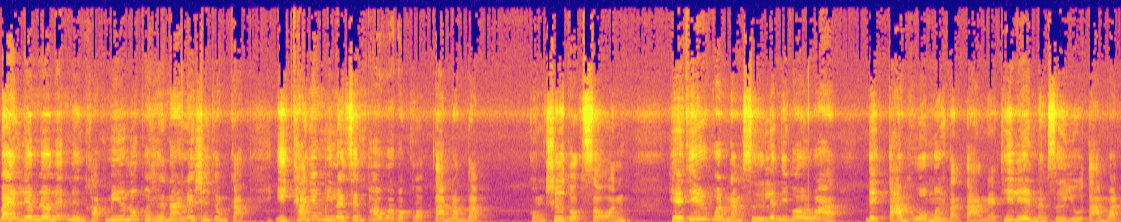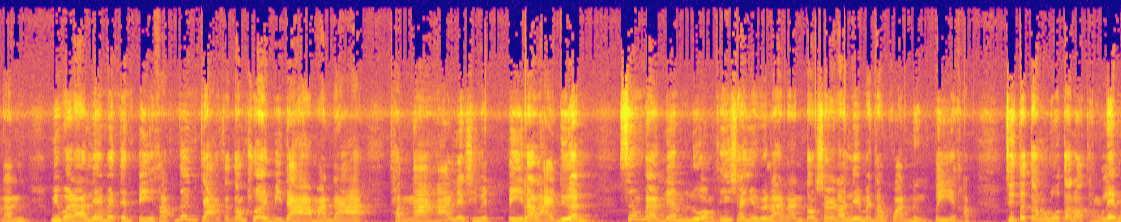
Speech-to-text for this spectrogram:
แบบเรียมเร็วเล่มหนึ่งครับมีรูปพยัญชนะและชื่อกำกับ อีกทั้งยังมีลายเส้นภาพวาดประกอบตามลำดับของชื่อตัวอักษร เหตุที่คนหนังสือเล่มนี้เพราะว่าเด็กตามหัวเมืองต่างๆเนี่ยที่เรียนหนังสืออยู่ตามวัดนั้น มีเวลาเรียนไม่เต็มปีครับ เนื่องจากจะต้องช่วยบิดามารดาทำนาหาเลี้ยงชีวิตปีละหลายเดือน ซึ่งแบบเรียนหลวงที่ใช้อยู่เวลานั้นต้องใช้เวลาเรียนไม่ต่ำกว่า 1 ปีครับ จึงจะต้องรู้ตลอดทั้งเล่ม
